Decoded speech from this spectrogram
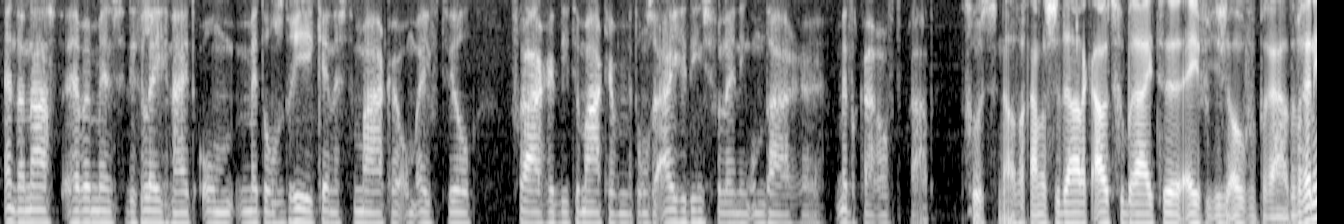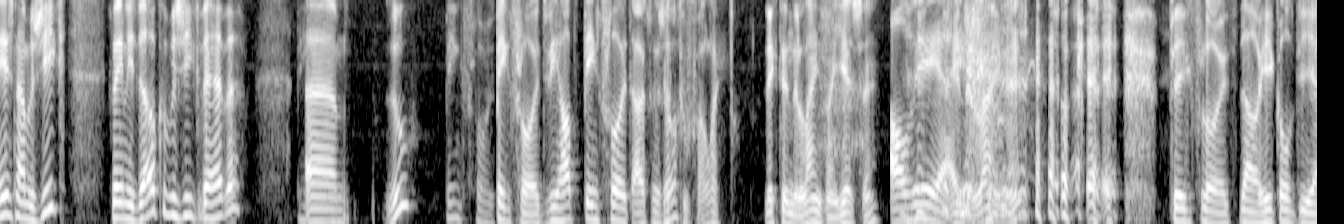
En daarnaast hebben mensen de gelegenheid om met ons drieën kennis te maken. Om eventueel vragen die te maken hebben met onze eigen dienstverlening. Om daar eh, met elkaar over te praten. Goed, nou we gaan er zo dadelijk uitgebreid eh, eventjes over praten. We gaan eerst naar muziek. Ik weet niet welke muziek we hebben. Ehm Lou? Pink Floyd. Pink Floyd. Wie had Pink Floyd Ja, uitgezocht? toevallig. Ligt in de lijn van Yes, hè? Alweer jij. In de lijn, hè? Oké, Pink Floyd. Nou, hier komt hij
